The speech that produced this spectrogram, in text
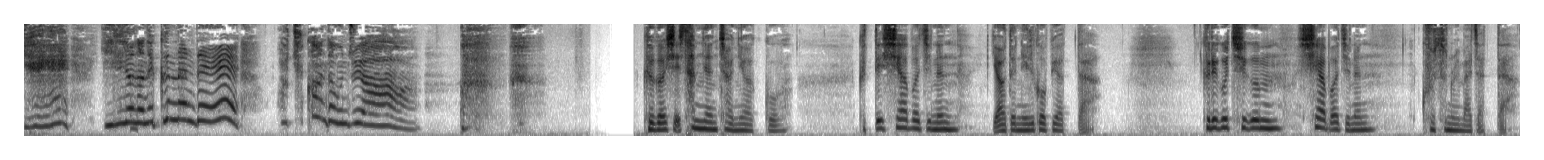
예, 1년 안에 끝난대. 어, 축하한다, 은주야. 그것이 3년 전이었고, 그때 시아버지는 87이었다. 그리고 지금 시아버지는 구순을 맞았다.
